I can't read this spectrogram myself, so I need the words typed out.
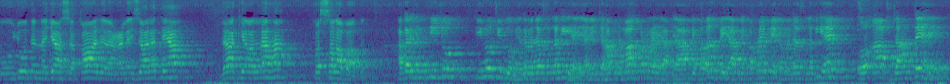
بوجود النجاسة قادرا على إزالتها ذاكرا لها فالصلاة باطلة اگر ان تینوں تینوں چیزوں میں اگر نجاست لگی ہے یعنی جہاں پہ نماز پڑھ رہے ہیں، آپ یا آپ کے بدن پہ یا آپ کے کپڑے پہ اگر نجاست لگی ہے اور آپ جانتے ہیں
